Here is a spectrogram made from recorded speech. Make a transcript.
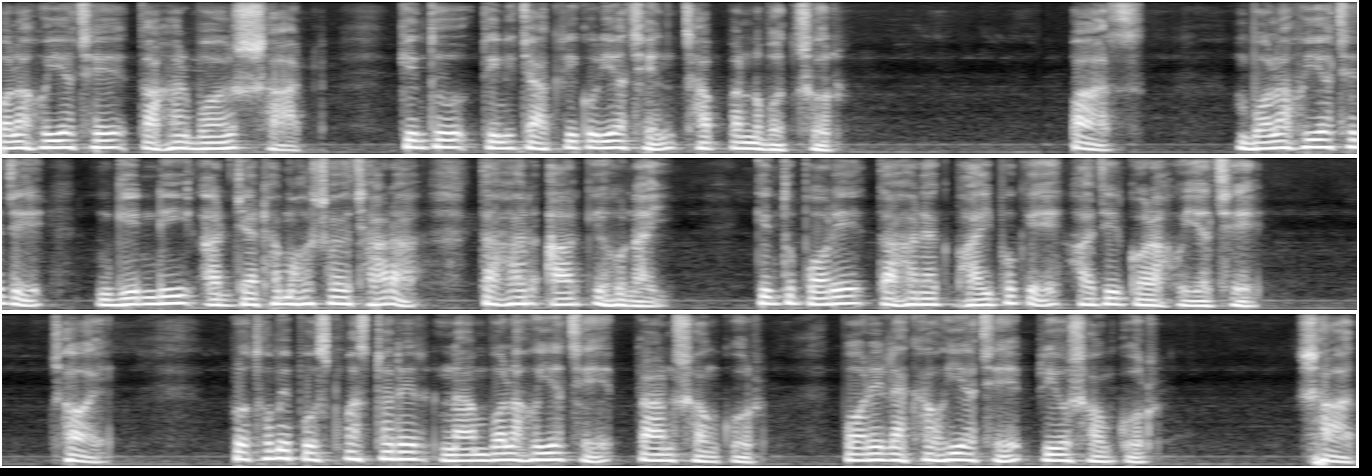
বলা হইয়াছে, তাহার বয়স ষাট, কিন্তু তিনি চাকরি করিয়াছেন ছাপ্পান্ন বৎসর। পাঁচ, বলা হইয়াছে যে, গিন্নি আর জ্যাঠামহাশয় ছাড়া তাহার আর কেহ নাই, কিন্তু পরে তাহার এক ভাইপোকে হাজির করা হইয়াছে। ছয়, প্রথমে পোস্টমাস্টারের নাম বলা হইয়াছে প্রাণশঙ্কর, পরে লেখা হইয়াছে প্রিয় শঙ্কর সাত,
